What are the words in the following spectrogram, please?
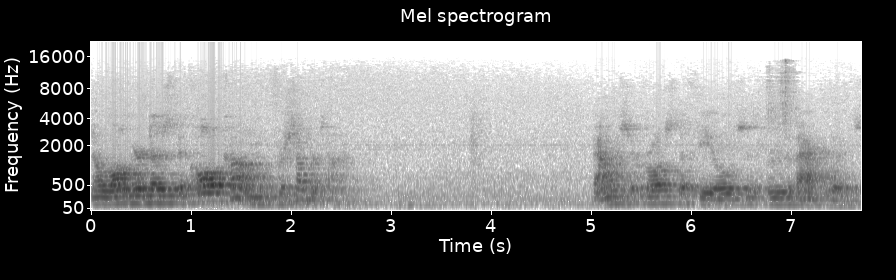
No longer does the call come for suppertime. Bounce across the fields and through the backwoods.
